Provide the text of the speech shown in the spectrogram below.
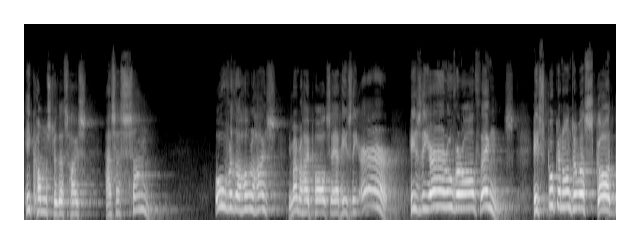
He comes to this house as a son over the whole house. You remember how Paul said he's the heir. He's the heir over all things. He's spoken unto us, God,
